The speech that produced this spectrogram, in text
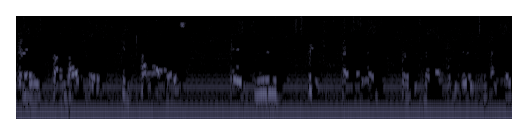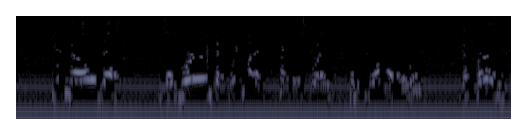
there is some of this. Because if you speak Spanish, for example, here tonight, you know that the word that we might translate to know, the verb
